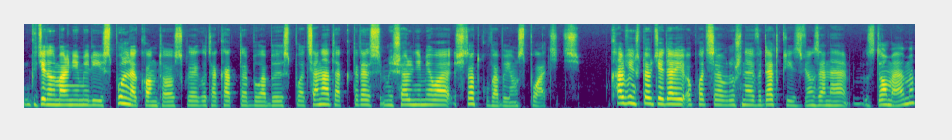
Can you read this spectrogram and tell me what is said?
Gdzie normalnie mieli wspólne konto, z którego ta karta byłaby spłacana, tak teraz Michelle nie miała środków, aby ją spłacić. Calvin wprawdzie dalej opłacał różne wydatki związane z domem,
